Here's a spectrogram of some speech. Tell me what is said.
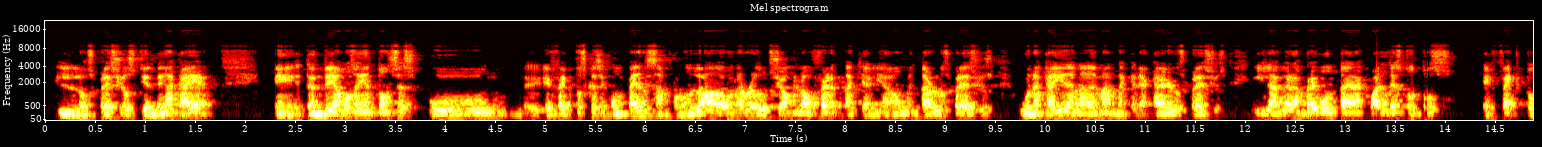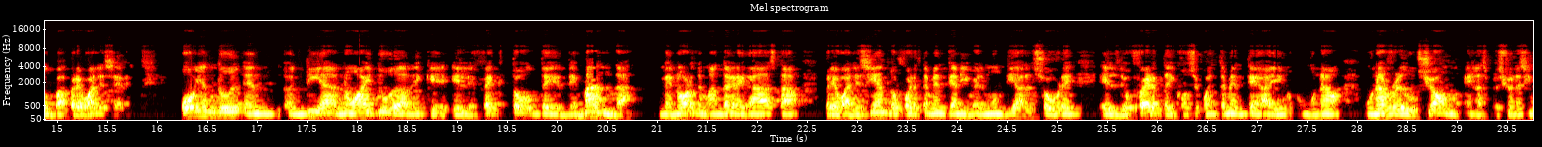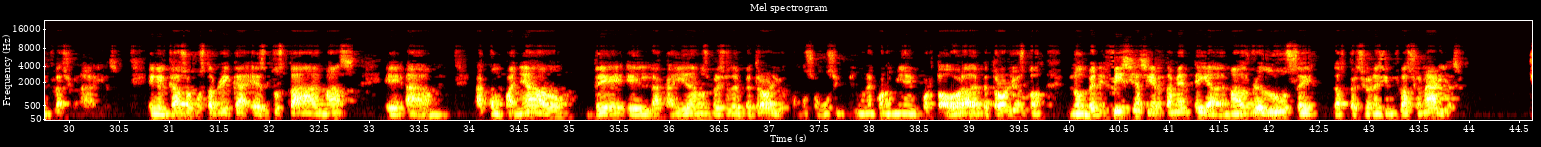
los precios tienden a caer. Eh, tendríamos ahí entonces un, eh, efectos que se compensan. Por un lado, una reducción en la oferta que haría aumentar los precios, una caída en la demanda que haría caer los precios. Y la gran pregunta era cuál de estos dos efectos va a prevalecer. Hoy en, en día no hay duda de que el efecto de demanda, menor demanda agregada, está prevaleciendo fuertemente a nivel mundial sobre el de oferta y consecuentemente hay una, una reducción en las presiones inflacionarias. En el caso de Costa Rica, esto está además eh, acompañado de eh, la caída en los precios del petróleo. Como somos una economía importadora de petróleo, esto nos beneficia ciertamente y además reduce las presiones inflacionarias.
